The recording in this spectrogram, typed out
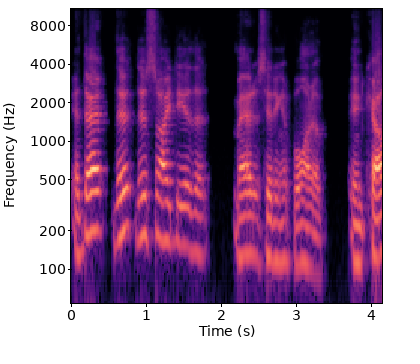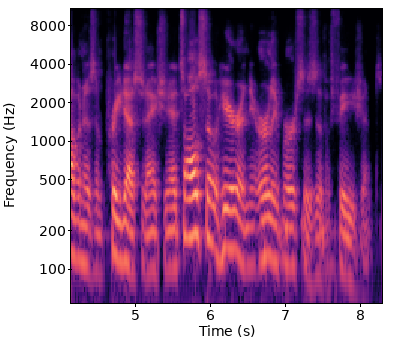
And that, that this idea that Matt is hitting upon of in Calvinism predestination. It's also here in the early verses of Ephesians.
